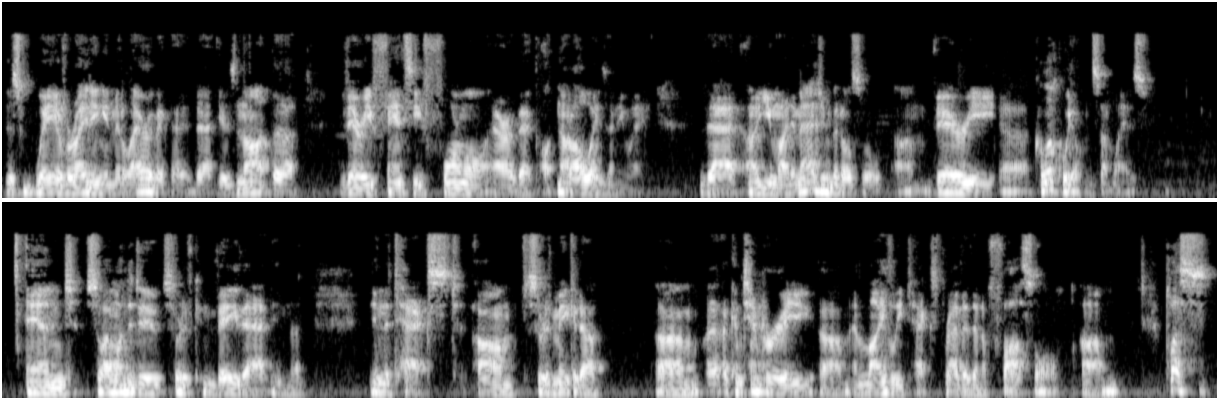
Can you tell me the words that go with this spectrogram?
this way of writing in Middle Arabic that that is not the very fancy formal Arabic, not always anyway, that uh, you might imagine, but also um, very uh, colloquial in some ways. And so I wanted to sort of convey that in the in the text um, to sort of make it a um, a, contemporary um, and lively text rather than a fossil. Um, plus,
